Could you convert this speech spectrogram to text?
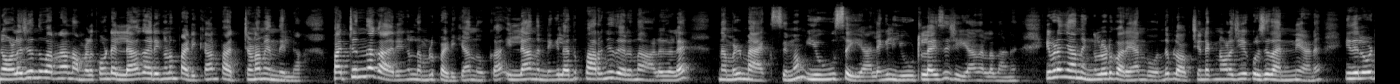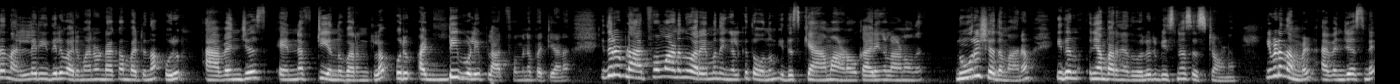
നോളജ് എന്ന് പറഞ്ഞാൽ നമ്മളെ കൊണ്ട് എല്ലാ കാര്യങ്ങളും പഠിക്കാൻ പറ്റണമെന്നില്ല. പറ്റുന്ന കാര്യങ്ങൾ നമ്മൾ പഠിക്കാൻ നോക്കുക. ഇല്ലാന്നുണ്ടെങ്കിൽ അത് പറഞ്ഞു തരുന്ന ആളുകളെ നമ്മൾ മാക്സിമം യൂസ് ചെയ്യുക അല്ലെങ്കിൽ യൂട്ടിലൈസ് ചെയ്യുക എന്നുള്ളതാണ്. ഇവിടെ ഞാൻ നിങ്ങളോട് പറയാൻ പോകുന്നത് ബ്ലോക്ക് ചെയിൻ ടെക്നോളജിയെ കുറിച്ച് തന്നെയാണ്. ഇതിലൂടെ നല്ല രീതിയിൽ വരുമാനം ഉണ്ടാക്കാൻ പറ്റുന്ന ഒരു അവഞ്ചേഴ്സ് എൻ എഫ് ടി എന്ന് പറഞ്ഞിട്ടുള്ള ഒരു അടിപൊളി പ്ലാറ്റ്ഫോമിനെ പറ്റിയാണ്. ഇതൊരു പ്ലാറ്റ്ഫോം ആണെന്ന് പറയുമ്പോൾ നിങ്ങൾക്ക് തോന്നും ഇത് സ്കാം ആണോ കാര്യങ്ങളാണോ എന്ന്. നൂറ് ശതമാനം ഇത് ഞാൻ പറഞ്ഞതുപോലെ ഒരു ബിസിനസ് സിസ്റ്റമാണ് ഇവിടെ നമ്മൾ അവഞ്ചേഴ്സിന്റെ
